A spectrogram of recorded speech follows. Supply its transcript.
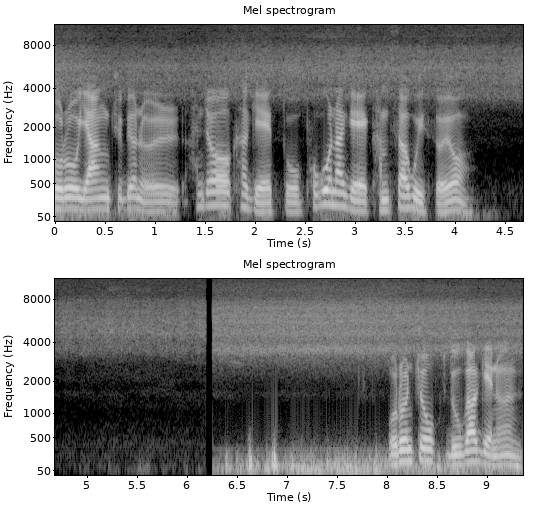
도로 양 주변을 한적하게 또 포근하게 감싸고 있어요. 오른쪽 누각에는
